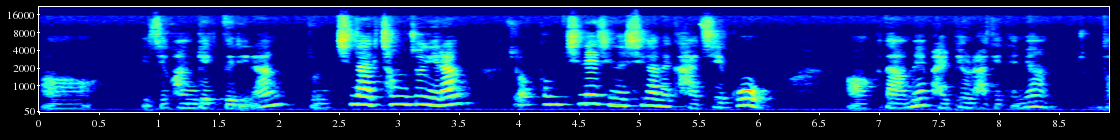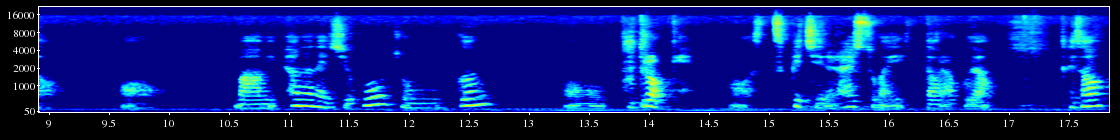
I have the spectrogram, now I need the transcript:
어, 이제 관객들이랑 좀 친하 청중이랑 조금 친해지는 시간을 가지고 어, 그 다음에 발표를 하게 되면 좀더 어, 마음이 편안해지고 조금 어, 부드럽게 어, 스피치를 할 수가 있더라고요. 그래서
